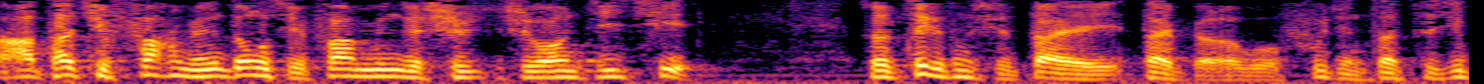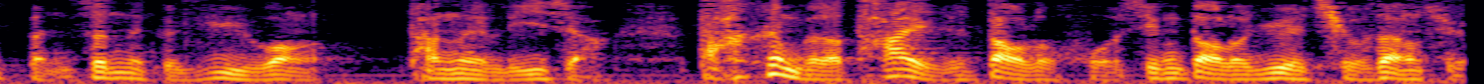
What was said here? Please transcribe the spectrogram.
啊，他去发明东西，发明个时时光机器，所以这个东西代代表了我父亲他自己本身那个欲望，他那个理想，他恨不得他也是到了火星，到了月球上去。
